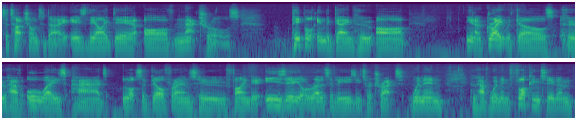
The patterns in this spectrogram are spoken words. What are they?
to touch on today is the idea of naturals, people in the game who are you know, great with girls who have always had lots of girlfriends who find it easy or relatively easy to attract women, who have women flocking to them.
